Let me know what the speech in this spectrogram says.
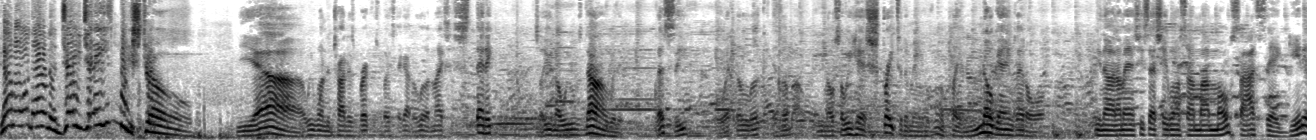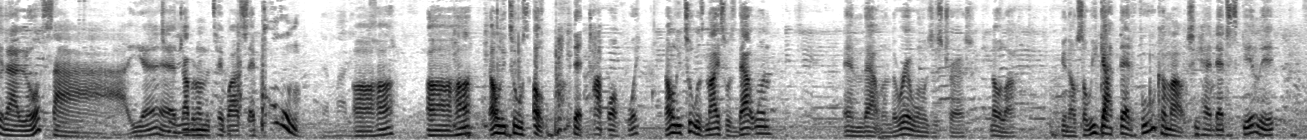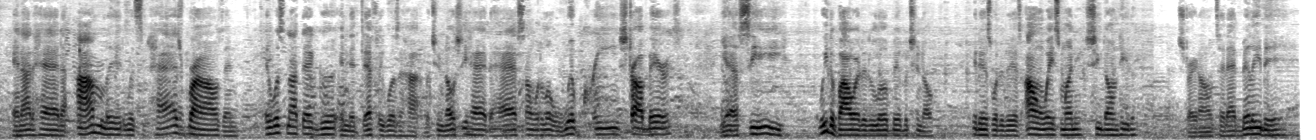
Come on down to Jay Jay's Bistro. Yeah, we wanted to try this breakfast place. They got a little nice aesthetic. So, you know, we was down with it. Let's see what the look is about. You know, so we head straight to the menu. We don't play no games at all. You know what I mean? She said she wants some mimosa. I said, get it, la losa. Yeah, drop it on the table. I said, boom. Uh huh. Uh huh. The only two was, oh, that top off, boy. The only two was nice was that one and that one. The red one was just trash. No lie. You know, so we got that food come out. She had that skillet, and I'd had an omelet with some hash browns, and it was not that good, and it definitely wasn't hot. But you know, she had to have some with a little whipped cream, strawberries. Yeah, see, we devoured it a little bit, but you know, it is what it is. I don't waste money. She don't either. Straight on to that Billy Big.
